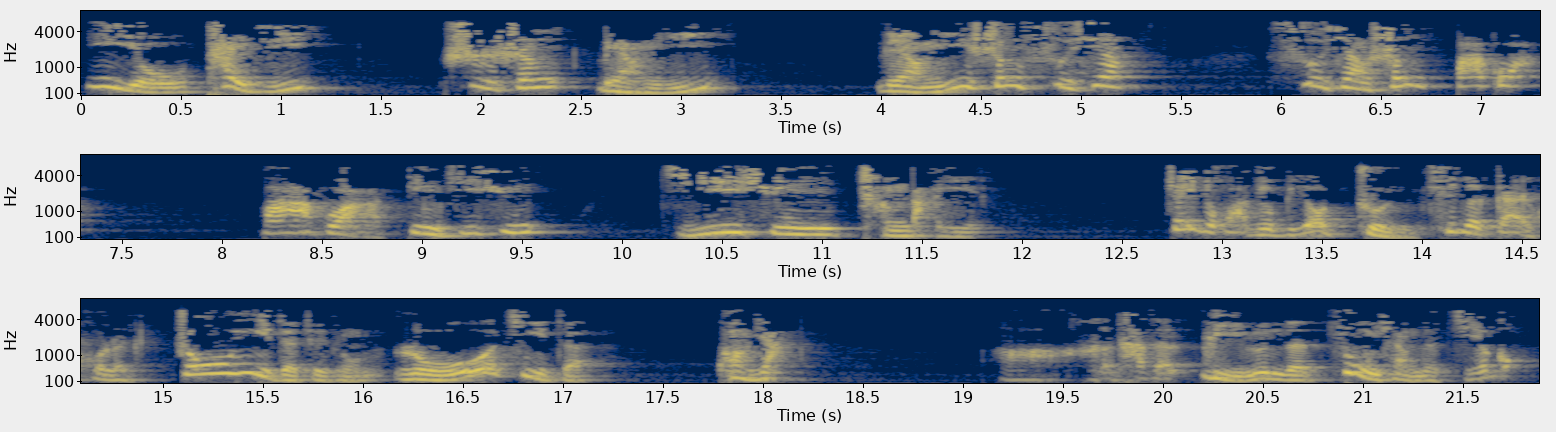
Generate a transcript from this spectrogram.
易有太极，是生两仪，两仪生四象，四象生八卦，八卦定吉凶。吉凶成大业，这句话就比较准确的概括了《周易》的这种逻辑的框架啊和它的理论的纵向的结构。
